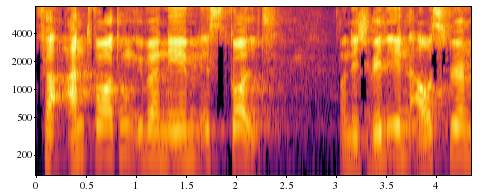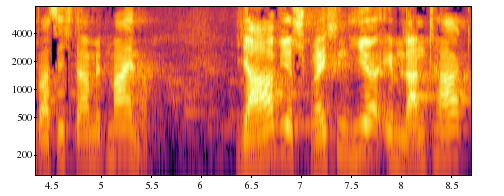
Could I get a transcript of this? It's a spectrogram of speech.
Verantwortung übernehmen ist Gold. Ich will Ihnen ausführen, was ich damit meine. Ja, wir sprechen hier im Landtag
